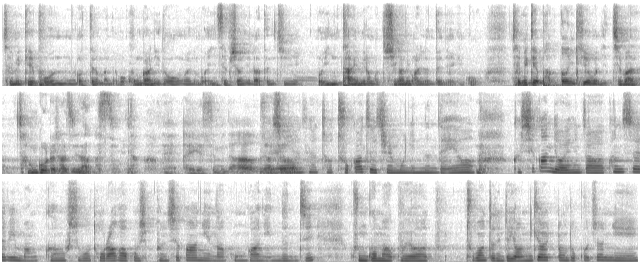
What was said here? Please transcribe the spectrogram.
재밌게 본 것들은 많네요. 뭐 공간 이동은 뭐 인셉션이라든지 뭐 인타임 이런 것도 시간에 관련된 얘기고 재밌게 봤던 기억은 있지만 참고를 하지는 않았습니다. 네, 알겠습니다. 안녕하세요. 안녕하세요. 저 두 가지 질문 있는데요. 네. 그 시간 여행자 컨셉인 만큼 혹시 뭐 돌아가고 싶은 시간이나 공간이 있는지 궁금하고요. 두 번째는 이제 연기 활동도 꾸준히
